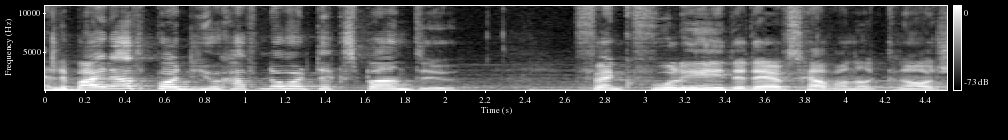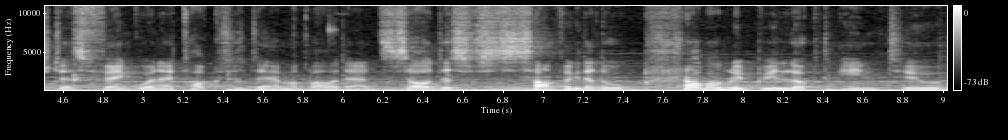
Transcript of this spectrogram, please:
And by that point, you have nowhere to expand to. Thankfully, the devs have acknowledged this thing when I talked to them about that, so this is something that will probably be looked into,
